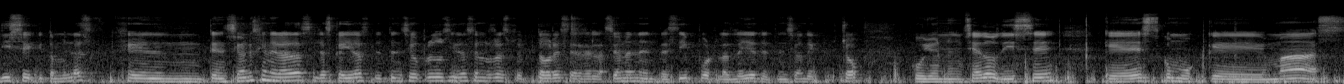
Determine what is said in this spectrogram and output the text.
Dice que también las tensiones generadas y las caídas de tensión producidas en los receptores se relacionan entre sí por las leyes de tensión de Kirchhoff, cuyo enunciado dice que es como que más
